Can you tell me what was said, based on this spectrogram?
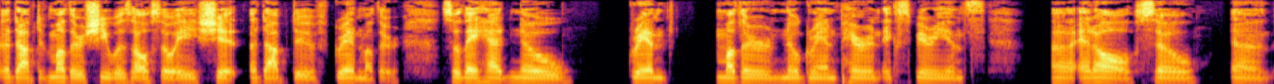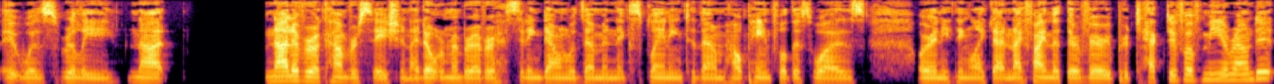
adoptive mother she was also a shit adoptive grandmother. So they had no grandmother no grandparent experience uh, at all. So uh, it was really not not ever a conversation. I don't remember ever sitting down with them and explaining to them how painful this was or anything like that. And I find that they're very protective of me around it.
